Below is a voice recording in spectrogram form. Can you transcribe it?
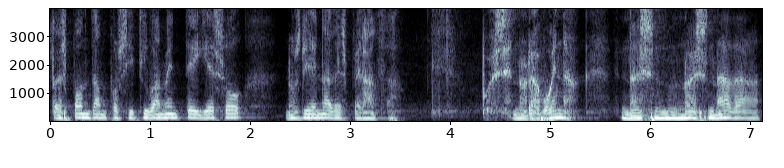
respondan positivamente y eso nos llena de esperanza. Pues enhorabuena. No es, no es nada,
